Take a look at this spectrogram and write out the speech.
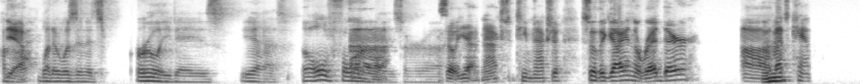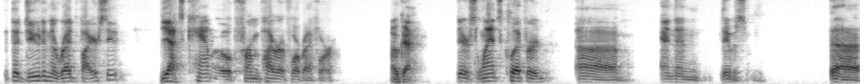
on yeah the, when it was in its early days. Yes, the old four uh, days are. Uh, so yeah, NAXJA, Team NAXJA. So the guy in the red there, uh, mm-hmm. That's Cam. The dude in the red fire suit. Yeah, that's Camo from Pirate Four x Four. Okay. There's Lance Clifford, uh, and then it was uh,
